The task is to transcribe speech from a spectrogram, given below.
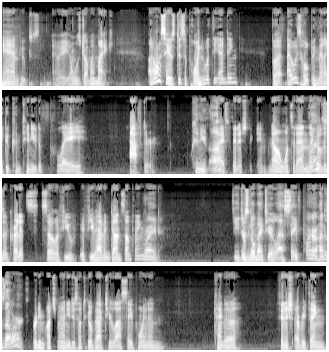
and oops, I almost dropped my mic. I don't want to say I was disappointed with the ending, but I was hoping that I could continue to play after Can you not? I finished the game. No, once it ends, it goes into the credits. So if you if you haven't done something, Right. Do you just I go mean- back to your last save point, or how does that work? pretty much, man, you just have to go back to your last save point and kind of finish everything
